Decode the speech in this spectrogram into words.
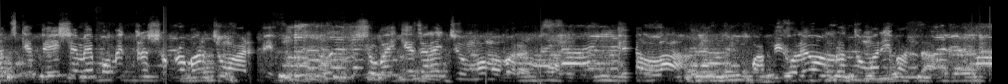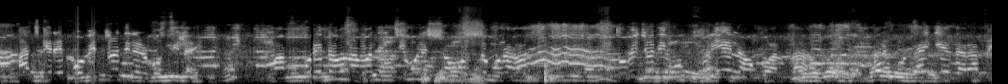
আজকে তেইশে মে, পবিত্র শুক্রবার, জুমার দিন। সবাইকে জানাই জুম্মা মোবারক। আল্লাহ, পাপী হলেও আমরা তোমারই বান্দা। আজকের এই পবিত্র দিনের ওসিলায় মাফ করে দাও না আমাদের জীবনের সমস্ত গুনাহ। তুমি যদি মুখ ফিরিয়ে নাও গো আল্লাহ আর কোথায় গিয়ে দাঁড়াবে?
